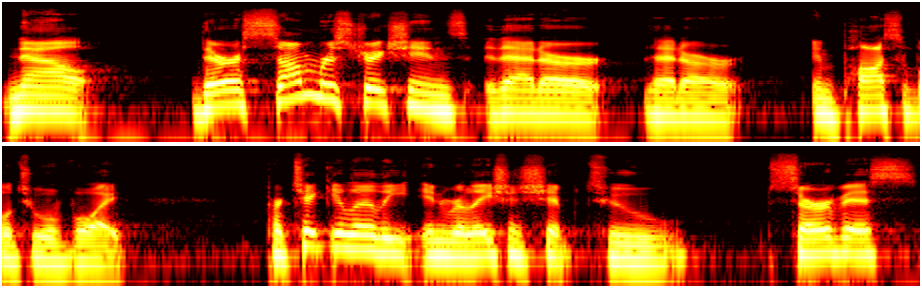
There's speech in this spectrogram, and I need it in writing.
Now, there are some restrictions that are that are impossible to avoid, particularly in relationship to service,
